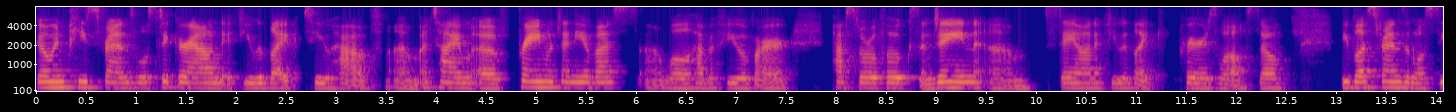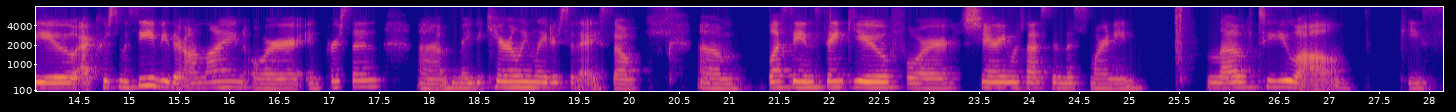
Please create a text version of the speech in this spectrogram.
Go in peace, friends. We'll stick around if you would like to have um, a time of praying with any of us. Uh, we'll have a few of our pastoral folks and Jane um, stay on if you would like prayer as well. So be blessed, friends, and we'll see you at Christmas Eve, either online or in person, um, maybe caroling later today. So, um, blessings. Thank you for sharing with us in this morning. Love to you all. Peace.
